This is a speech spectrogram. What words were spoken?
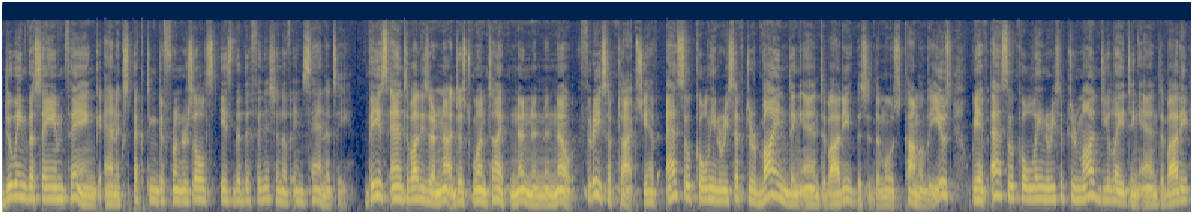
Doing the same thing and expecting different results is the definition of insanity. These antibodies are not just one type, no, no, no, no. Three subtypes. You have acetylcholine receptor binding antibody, this is the most commonly used. We have acetylcholine receptor modulating antibody.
